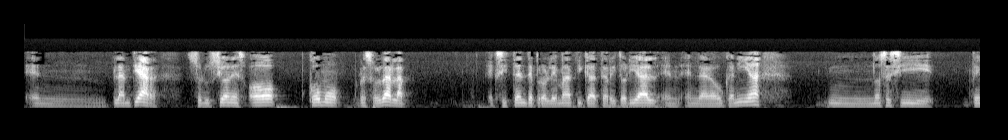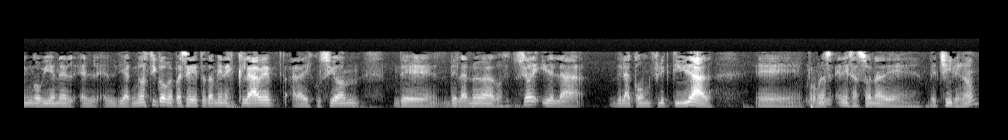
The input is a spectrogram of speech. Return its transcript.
en, plantear soluciones o cómo resolver la existente problemática territorial en, en la Araucanía, Mm, no sé si tengo bien el, el, diagnóstico, me parece que esto también es clave a la discusión de, de la nueva constitución y de la, de la conflictividad, eh, por lo menos en esa zona de, de Chile, ¿no?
